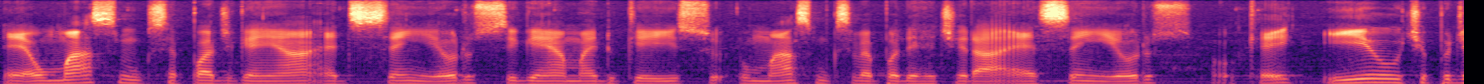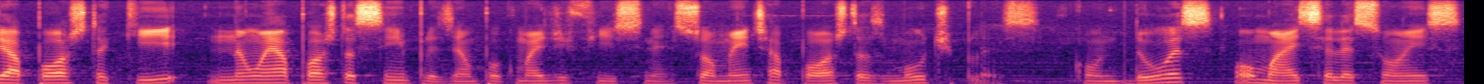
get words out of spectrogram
É, o máximo que você pode ganhar é de 100 euros. Se ganhar mais do que isso, o máximo que você vai poder retirar é 100 euros, ok? E o tipo de aposta aqui não é aposta simples, é um pouco mais difícil, né? Somente apostas múltiplas com duas ou mais seleções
